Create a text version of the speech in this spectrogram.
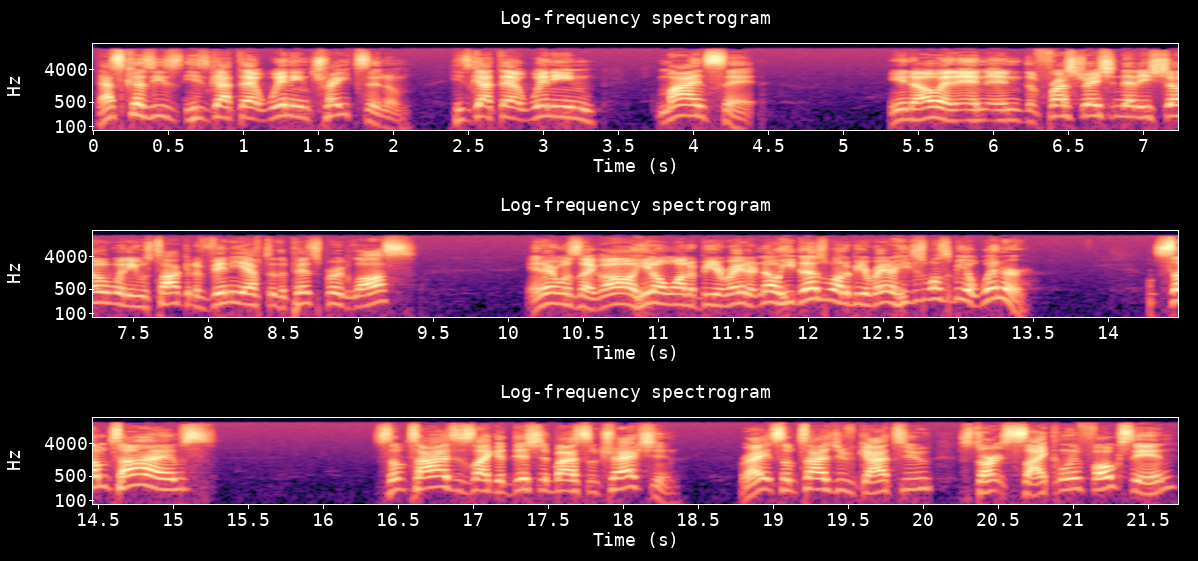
That's because he's, he's got that winning traits in him. He's got that winning mindset. You know, and, and, and the frustration that he showed when he was talking to Vinny after the Pittsburgh loss. And everyone's like, oh, he don't want to be a Raider. No, he does want to be a Raider. He just wants to be a winner. Sometimes, sometimes it's like addition by subtraction, right? Sometimes you've got to start cycling folks in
